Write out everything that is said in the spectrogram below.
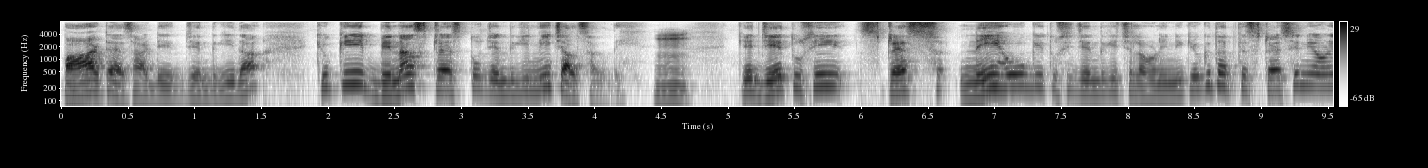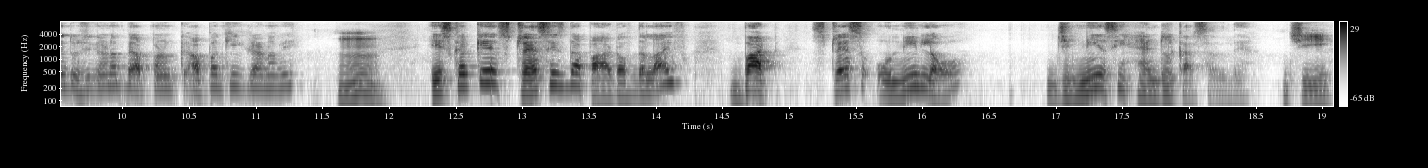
ਪਾਰਟ ਹੈ ਸਾਡੀ ਜ਼ਿੰਦਗੀ ਦਾ ਕਿਉਂਕਿ ਬਿਨਾਂ ਸਟ੍ਰੈਸ ਤੋਂ ਜ਼ਿੰਦਗੀ ਨਹੀਂ ਚੱਲ ਸਕਦੀ। ਹੂੰ। ਕਿ ਜੇ ਤੁਸੀਂ ਸਟ੍ਰੈਸ ਨਹੀਂ ਹੋਊਗੀ ਤੁਸੀਂ ਜ਼ਿੰਦਗੀ ਚਲਾਉਣੀ ਨਹੀਂ ਕਿਉਂਕਿ ਤੁਹਾਡੇ ਤੇ ਸਟ੍ਰੈਸ ਹੀ ਨਹੀਂ ਆਉਣੀ ਤੁਸੀਂ ਕਹਣਾ ਵੀ ਆਪਾਂ ਆਪਾਂ ਕੀ ਕਰਨਾ ਵੀ? ਹੂੰ। ਇਸ ਕਰਕੇ stress is the part of the life but stress ਉਨੀ ਲਓ ਜਿੰਨੀ ਅਸੀਂ ਹੈਂਡਲ ਕਰ ਸਕਦੇ ਹਾਂ। ਜੀ।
